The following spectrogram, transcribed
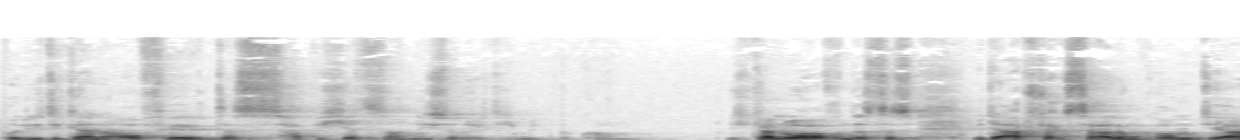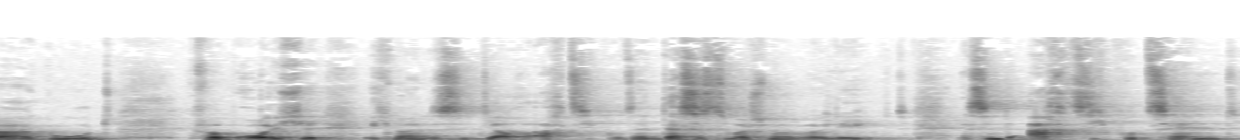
Politikern aufhilft, das habe ich jetzt noch nicht so richtig mitbekommen. Ich kann nur hoffen, dass das mit der Abschlagszahlung kommt. Ja, gut, Verbräuche. Ich meine, es sind ja auch 80 Prozent. Das ist zum Beispiel mal überlegt. Es sind 80 Prozent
